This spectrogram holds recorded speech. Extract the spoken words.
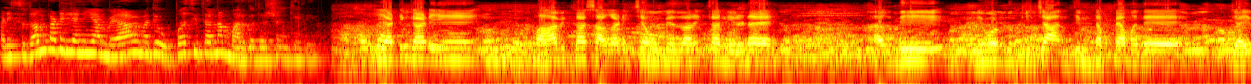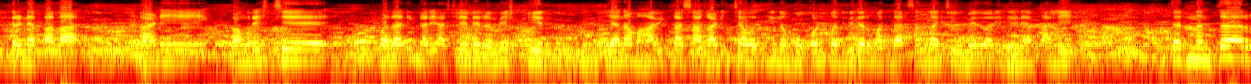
आणि सुदाम पाटील यांनी या मेळाव्यामध्ये उपस्थितांना मार्गदर्शन केले. या ठिकाणी महाविकास आघाडीच्या उमेदवारीचा निर्णय अगदी निवडणुकीच्या अंतिम टप्प्यामध्ये जाहीर करण्यात आला. आणि काँग्रेसचे पदाधिकारी असलेले रमेश कीर यांना महाविकास आघाडीच्या वतीनं कोकण पदवीधर मतदारसंघाची उमेदवारी देण्यात आली. तदनंतर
